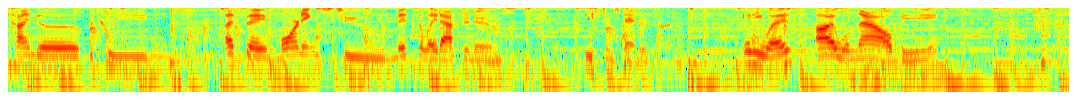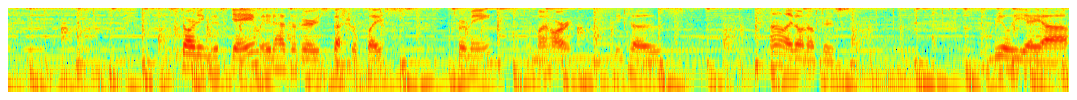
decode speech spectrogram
kind of between, I'd say, mornings to mid to late afternoons, Eastern Standard Time. Anyways, I will now be starting this game. It has a very special place for me in my heart because well, I don't know if there's really a uh,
